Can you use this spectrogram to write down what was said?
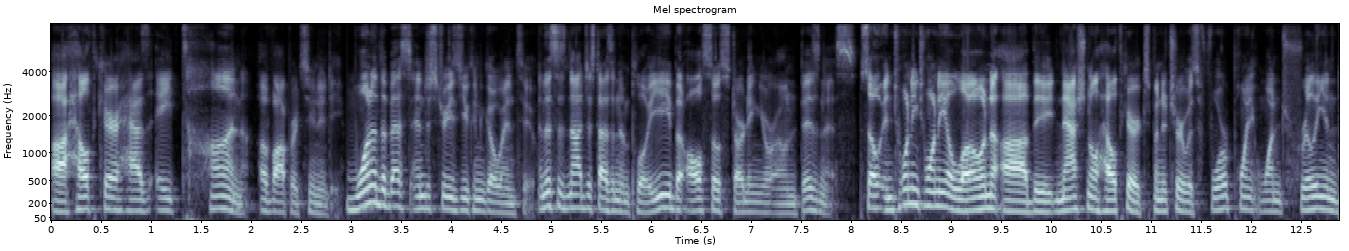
uh, healthcare has a ton of opportunity opportunity. One of the best industries you can go into. And this is not just as an employee, but also starting your own business. So in 2020 alone, uh, the national healthcare expenditure was $4.1 trillion.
